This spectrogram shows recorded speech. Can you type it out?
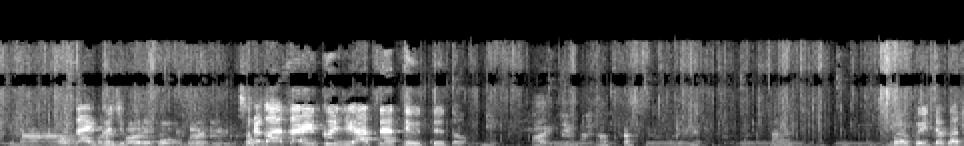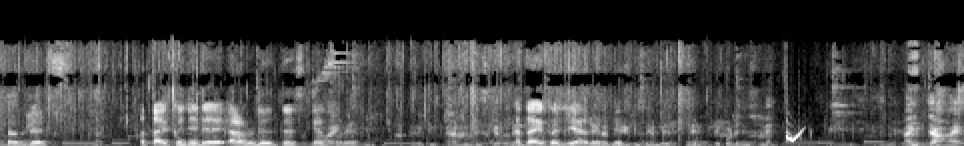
きます当たりくじこれだ。これが当たりくじやってって言ってた。はいねこれ懐かしいこれねこれ食いたかったんです。当たりくじでやるんですけど、はいこれ。あるんですけどね当たりくじやるんです。ミルクせんべいですね。で、これですね。はい、じゃあ、はい、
